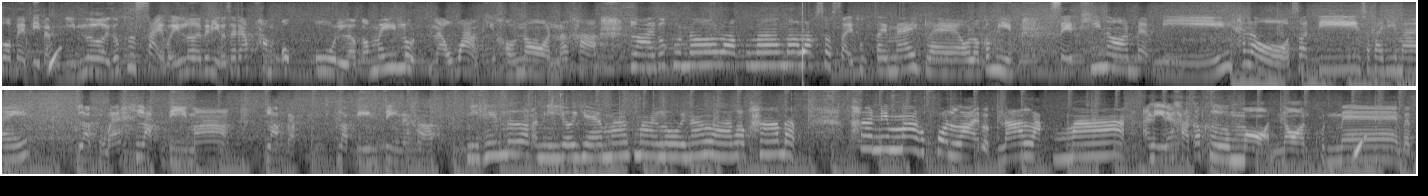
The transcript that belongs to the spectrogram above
ตัวเบบีแบบนี้เลย ก็คือใส่ไว้เลยเบบีก็จะได้ความอบอุ่น แล้วก็ไม่หลุดระหว่างที่เขานอนนะคะ ลายก็คือน่ารักมากน่ารักสดใสถูกใจแม่อีกแล้ว แล้วก็มีเซตที่นอนแบบนี้ฮัลโหลสวัสดีสบายดีไหมหลับไหมหลับดีมาก หลับแบบ หลับดีจริงๆนะคะ มีให้เลือกอันนี้เยอะแยะมากมายเลยน่ารักแล้วผ้าแบบผ้านิ่มมากทุกคนลายแบบน่ารักมาก อันนี้นะคะก็คือหมอนนอนคุณแม่แบบ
